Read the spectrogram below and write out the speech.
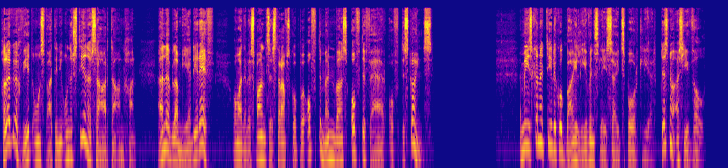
Gelukkig weet ons wat in die ondersteuners se harte aangaan. Hulle blameer die ref omdat hulle span se strafskoppe of te min was of te ver of te skuins. 'n Mens kan natuurlik ook baie lewenslesse uit sport leer. Dis nou as jy wil.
